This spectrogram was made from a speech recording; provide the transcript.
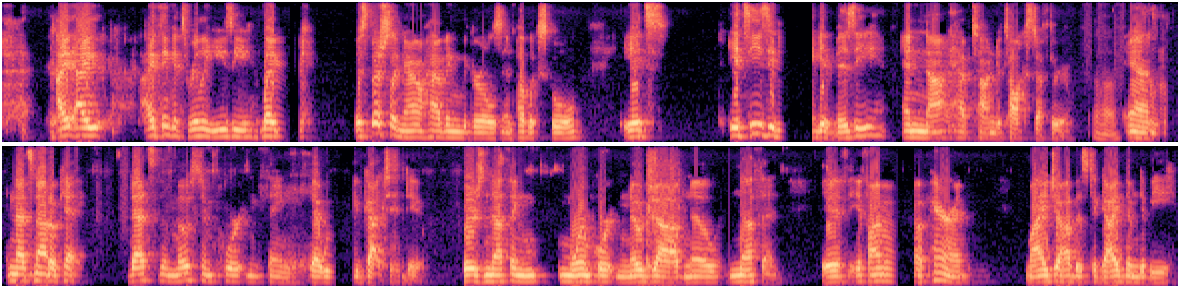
I I I think it's really easy. Like especially now having the girls in public school, it's it's easy to get busy and not have time to talk stuff through, Uh-huh. and and that's not okay. That's the most important thing that we- we've got to do. There's nothing more important. No job. No nothing. If if I'm a parent, my job is to guide them to be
